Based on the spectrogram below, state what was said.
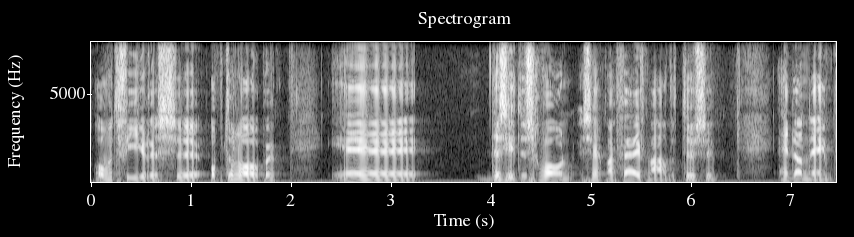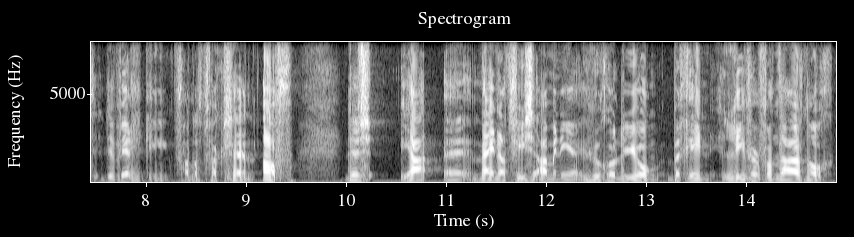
om het virus uh, op te lopen. Uh, er zit dus gewoon zeg maar vijf maanden tussen. En dan neemt de werking van het vaccin af. Dus ja, uh, mijn advies aan meneer Hugo de Jong: begin liever vandaag nog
